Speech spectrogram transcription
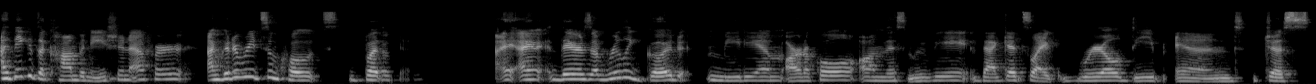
I think it's a combination effort. I'm going to read some quotes, but okay. I, I there's a really good medium article on this movie that gets like real deep and just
